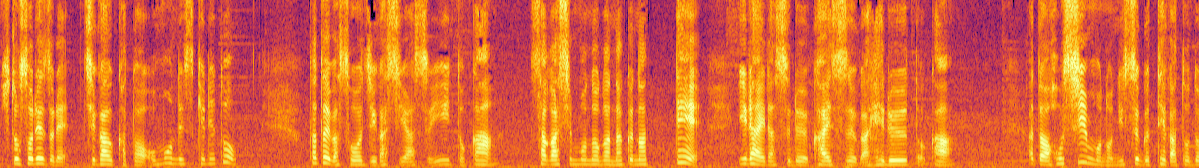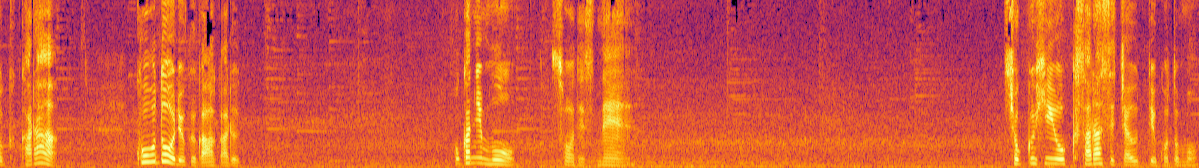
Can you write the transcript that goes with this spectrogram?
人それぞれ違うかとは思うんですけれど例えば掃除がしやすいとか探し物がなくなってイライラする回数が減るとかあとは欲しいものにすぐ手が届くから行動力が上がる。他にもそうですね。食品を腐らせちゃうっていうことも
